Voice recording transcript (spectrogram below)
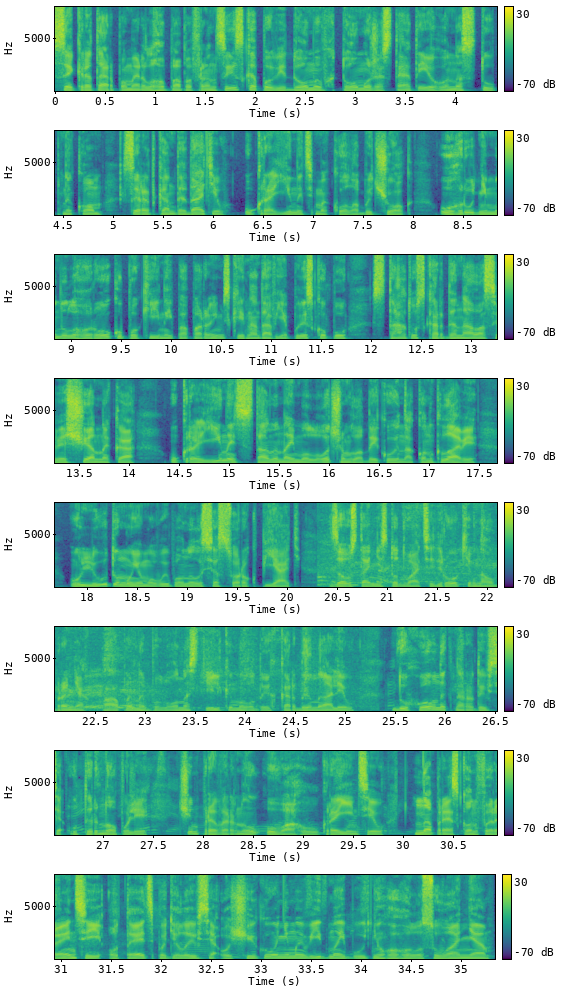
Секретар померлого папи Франциска повідомив, хто може стати його наступником. Серед кандидатів українець Микола Бичок. У грудні минулого року покійний папа Римський надав єпископу статус кардинала священника. Українець стане наймолодшим владикою на конклаві. У лютому йому виповнилося 45. За останні 120 років на обраннях папи не було настільки молодих кардиналів. Духовник народився у Тернополі, чим привернув увагу українців. На прес-конференції отець поділився очікуваннями від майбутнього голосування.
